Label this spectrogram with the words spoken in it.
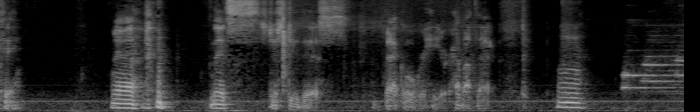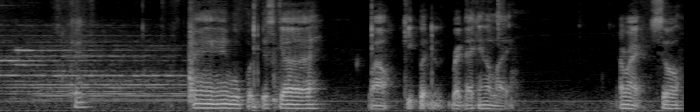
Okay. Yeah, let's just do this. Back over here. How about that? Hmm. Okay. And we'll put this guy. Wow, keep putting it right back in the light. All right, so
